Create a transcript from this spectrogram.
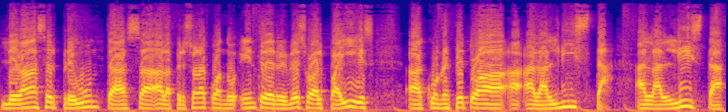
le van a hacer preguntas a, la persona cuando entre de regreso al país ah, con respecto a, la lista, a la lista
